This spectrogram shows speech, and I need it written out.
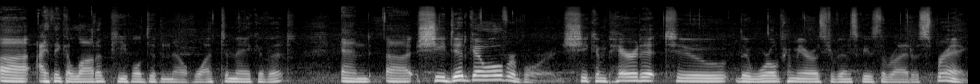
Uh, I think a lot of people didn't know what to make of it. And uh, she did go overboard. She compared it to the world premiere of Stravinsky's The Rite of Spring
